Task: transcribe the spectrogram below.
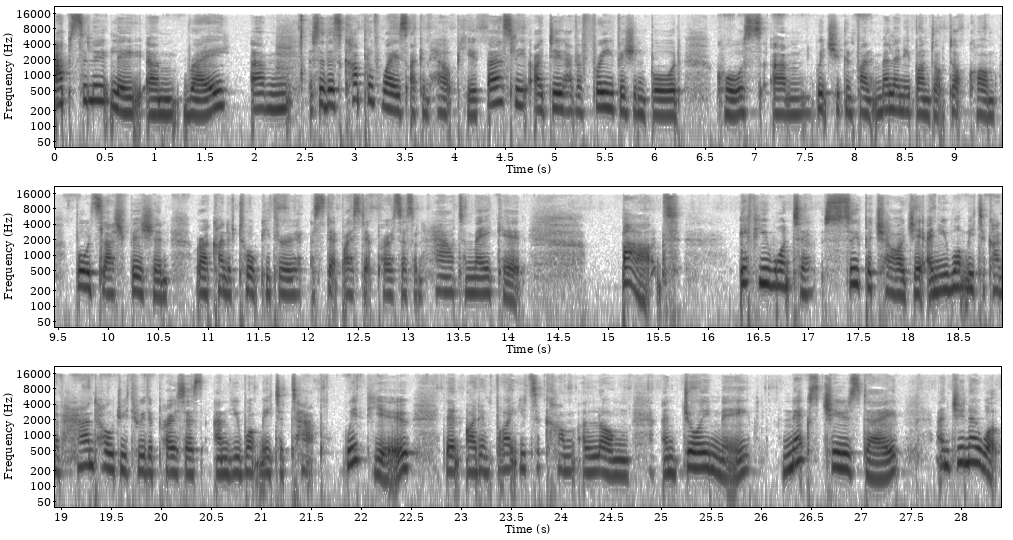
Absolutely, um, Ray. Um, so there's a couple of ways I can help you. Firstly, I do have a free vision board course, um, which you can find at melaniebundock.com forward slash vision, where I kind of talk you through a step by step process on how to make it. But if you want to supercharge it and you want me to kind of handhold you through the process and you want me to tap with you, then I'd invite you to come along and join me next Tuesday. And do you know what?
